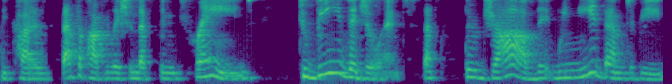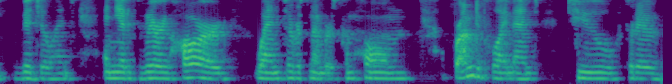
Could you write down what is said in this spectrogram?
because that's a population that's been trained to be vigilant. That's their job. They, we need them to be vigilant. And yet it's very hard when service members come home from deployment to sort of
